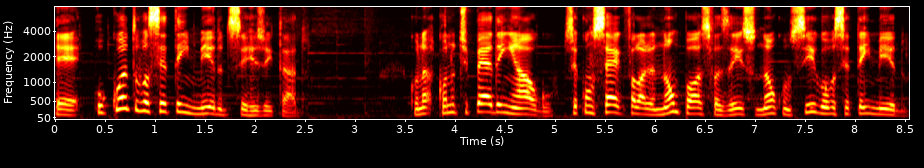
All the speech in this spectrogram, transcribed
é o quanto você tem medo de ser rejeitado. Quando, quando te pedem algo, você consegue falar, olha, não posso fazer isso, não consigo, ou você tem medo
